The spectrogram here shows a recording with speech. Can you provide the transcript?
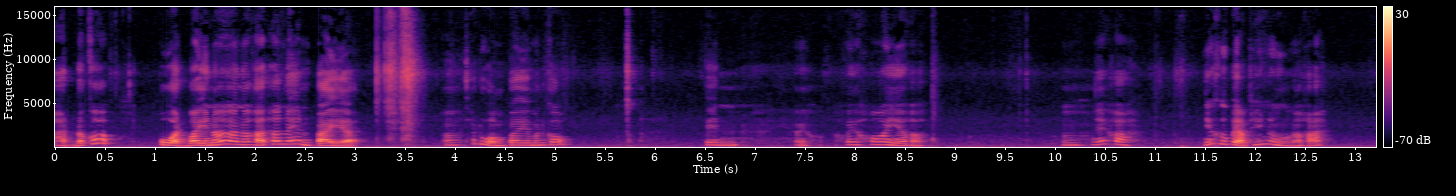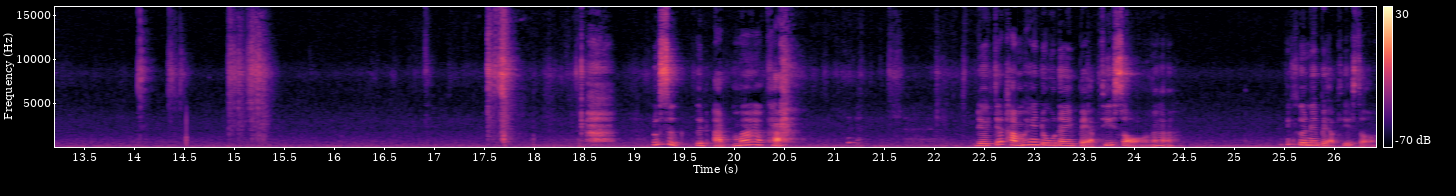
อัดแล้วก็ปวดใบหน้านะคะ ถ้าแน่นไปอะอะถ้าหลวมไปมันก็เป็นห้อยๆอะค่ะอืมนี่ค่ะ นี่คือแบบที่หนึ่งนะคะรู้สึกอึดอัดมากค่ะ เดี๋ยวจะทำให้ดูในแบบที่สองนะคะ คือในแบบที่สอง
